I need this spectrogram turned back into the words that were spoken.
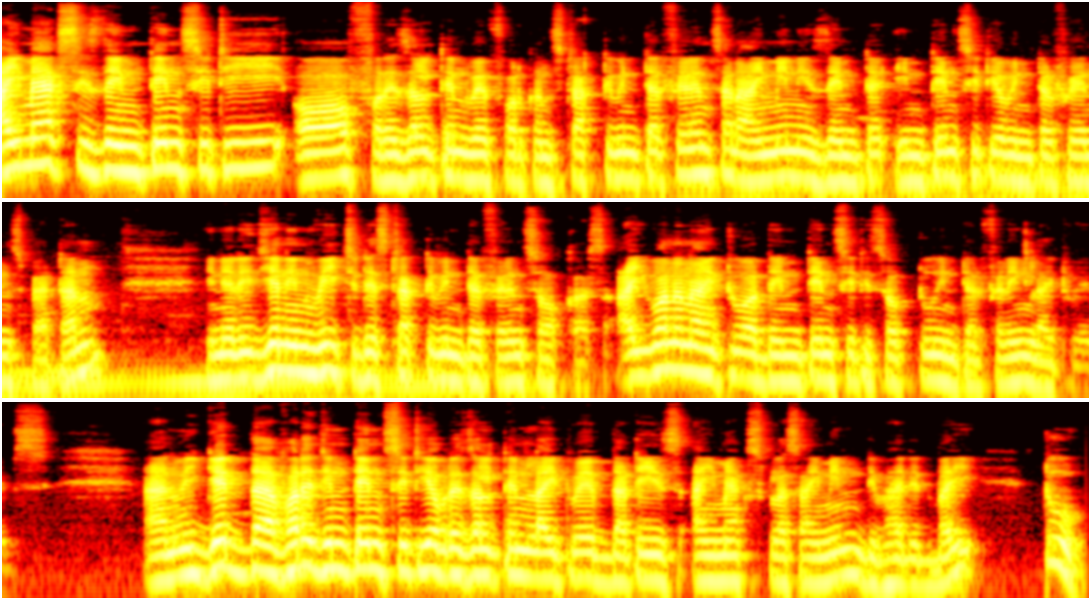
Imax is the intensity of resultant wave for constructive interference and I Imin is the inter intensity of interference pattern in a region in which destructive interference occurs. I1 and I2 are the intensities of two interfering light waves. And we get the average intensity of resultant light wave that is Imax plus I Imin divided by 2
